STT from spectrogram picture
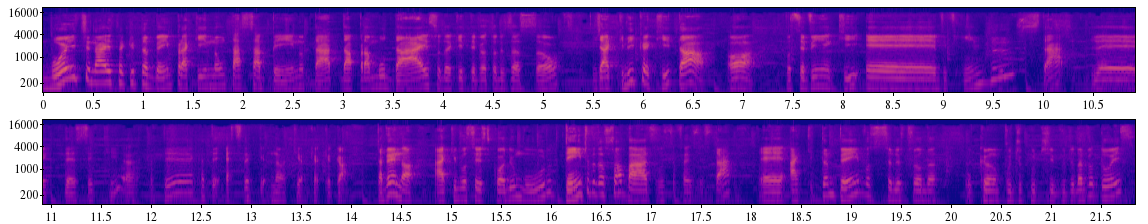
Vou ensinar isso aqui também para quem não tá sabendo, tá? Dá para mudar isso daqui, teve atualização. Já clica aqui, tá? Ó, você vem aqui, é... Bem-vindos, tá? É, desce aqui, ó. Cadê? Cadê? Essa daqui. Não, aqui, aqui, aqui, aqui, ó. Tá vendo, ó? Aqui você escolhe o muro dentro da sua base. Você faz isso, tá? É, aqui também você seleciona o campo de cultivo de level 2.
